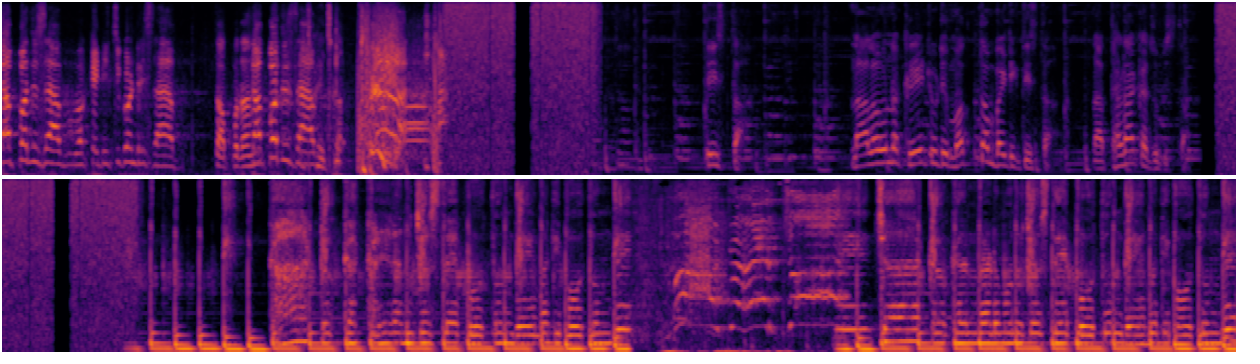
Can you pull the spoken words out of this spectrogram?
తప్పదు సాబ్ ఒక్కటి ఇచ్చుకోండి సాబ్. తప్పదా? తప్పదు సాబ్. తీస్తా. నాలో ఉన్న క్రియేటివిటీ మొత్తం బయటికి తీస్తా. నా తడాకా చూపిస్తా. కళ్ళను చూస్తే పోతుందే మతి పోతుంది. చాటుగా నడుమును చూస్తే పోతుందే మతి పోతుంది.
